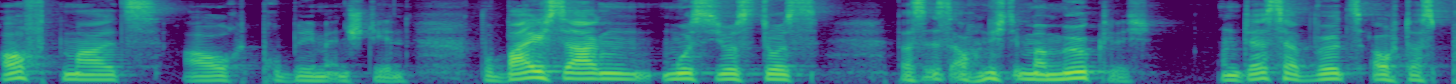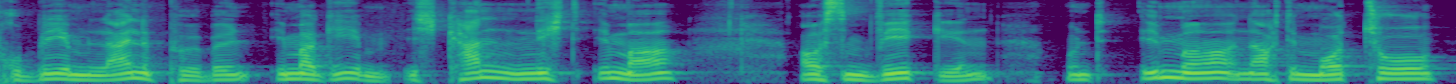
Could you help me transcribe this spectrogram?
oftmals auch Probleme entstehen. Wobei ich sagen muss, Justus, das ist auch nicht immer möglich. Und deshalb wird es auch das Problem Leinepöbeln immer geben. Ich kann nicht immer aus dem Weg gehen und immer nach dem Motto,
